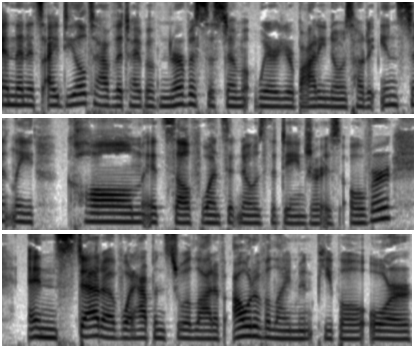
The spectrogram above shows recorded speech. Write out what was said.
And then it's ideal to have the type of nervous system where your body knows how to instantly calm itself once it knows the danger is over. Instead of what happens to a lot of out of alignment people or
